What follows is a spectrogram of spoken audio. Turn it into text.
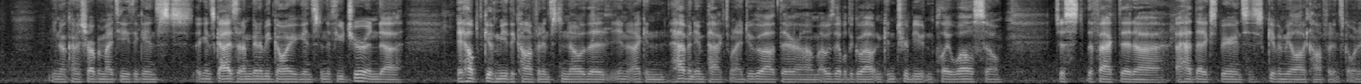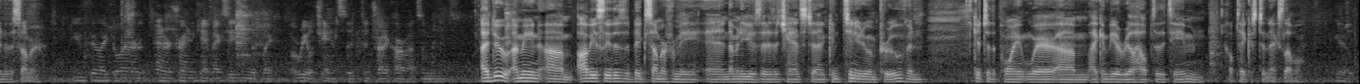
you know, kind of sharpen my teeth against against guys that I'm going to be going against in the future, and uh, it helped give me the confidence to know that you know I can have an impact when I do go out there. Um, I was able to go out and contribute and play well, so just the fact that uh, I had that experience has given me a lot of confidence going into the summer. Do you feel like you'll enter, enter training camp next season with like a real chance to, to try to carve out some minutes? I do. I mean, um, obviously, this is a big summer for me, and I'm going to use it as a chance to continue to improve and get to the point where um, I can be a real help to the team and help take us to the next level.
